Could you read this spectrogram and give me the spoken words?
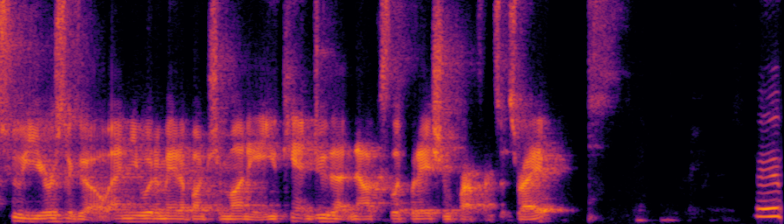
two years ago and you would have made a bunch of money. You can't do that now because liquidation preferences, right? Uh,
